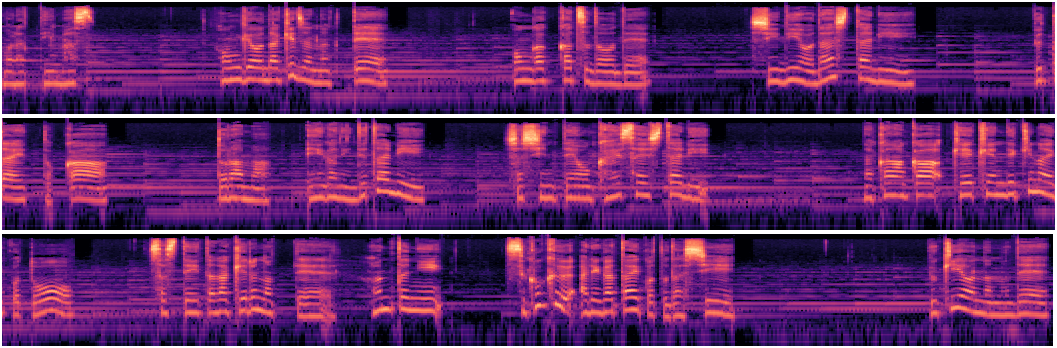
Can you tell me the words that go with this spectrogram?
もらっています。本業だけじゃなくて音楽活動で CD を出したり舞台とかドラマ映画に出たり写真展を開催したりなかなか経験できないことをさせていただけるのって本当にすごくありがたいことだし不器用なので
